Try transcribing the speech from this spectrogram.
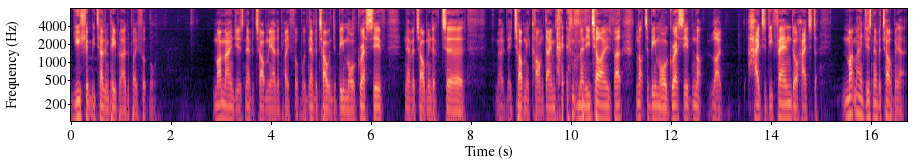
you shouldn't be telling people how to play football. My managers never told me how to play football. Never told me to be more aggressive. Never told me to. to uh, they told me to calm down many times, but not to be more aggressive. Not like how to defend or how to. My managers never told me that.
